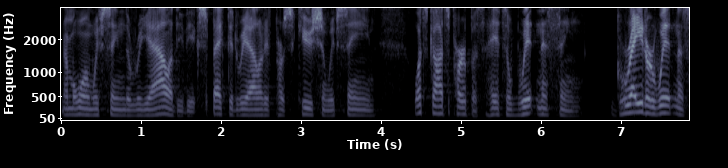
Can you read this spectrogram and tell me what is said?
Number one, we've seen the reality, the expected reality of persecution. We've seen what's God's purpose? Hey, it's a witnessing, greater witness,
